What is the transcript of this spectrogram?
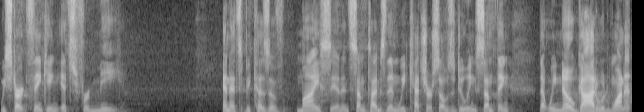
We start thinking it's for me. And it's because of my sin. And sometimes then we catch ourselves doing something that we know God would want it,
